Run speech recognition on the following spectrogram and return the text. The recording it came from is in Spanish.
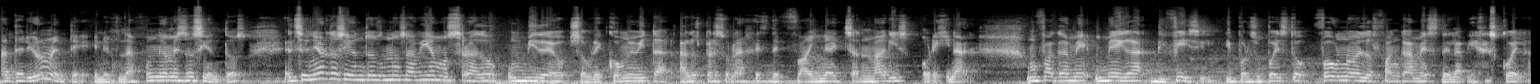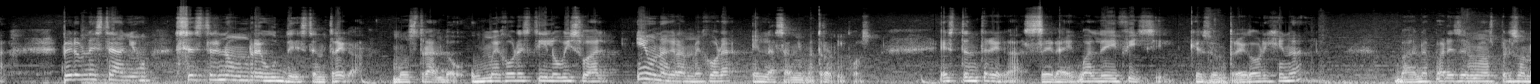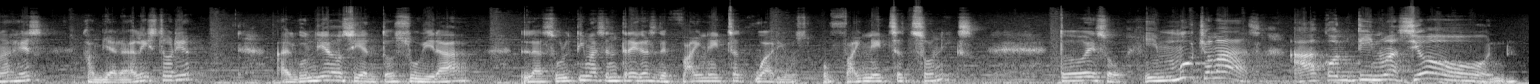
Anteriormente, en FNAF Uniones 200, el señor 200 nos había mostrado un video sobre cómo evitar a los personajes de Five Nights at original, un fangame mega difícil y por supuesto fue uno de los fangames de la vieja escuela. Pero en este año se estrenó un reboot de esta entrega, mostrando un mejor estilo visual y una gran mejora en las animatrónicos. ¿Esta entrega será igual de difícil que su entrega original? ¿Van a aparecer nuevos personajes? ¿Cambiará la historia? ¿Algún día 200 subirá las últimas entregas de Five Warriors o Five Nights at Sonics? Todo eso y mucho más a continuación.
